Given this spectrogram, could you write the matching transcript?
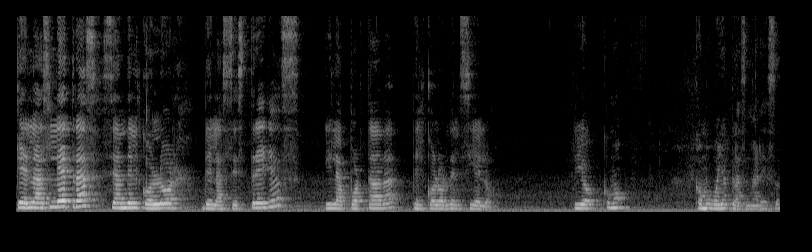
Que las letras sean del color de las estrellas y la portada del color del cielo. Y yo, ¿cómo, ¿cómo voy a plasmar eso?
